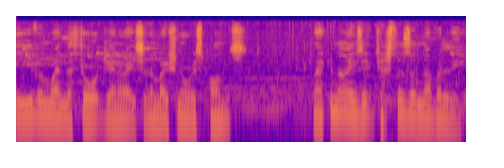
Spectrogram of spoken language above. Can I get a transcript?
Even when the thought generates an emotional response, recognize it just as another leaf.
